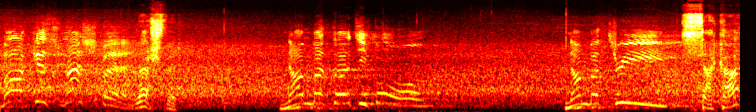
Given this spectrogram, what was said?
Marcus Rashford. Rashford. Number 34. Number 3. Saka.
